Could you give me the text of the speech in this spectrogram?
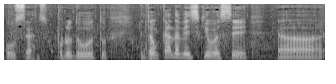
ou certo produto. Então, cada vez que você uh,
